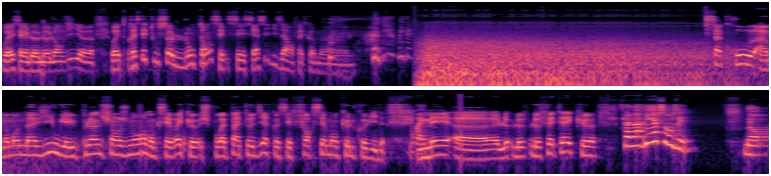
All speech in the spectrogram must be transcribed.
ouais c'est l'envie. ouais, rester tout seul longtemps, c'est assez bizarre en fait comme. Euh, synchro à un moment de ma vie où il y a eu plein de changements, donc c'est vrai que je pourrais pas te dire que c'est forcément que le Covid. Mais euh, le, le, fait est que ça n'a rien changé. Non.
